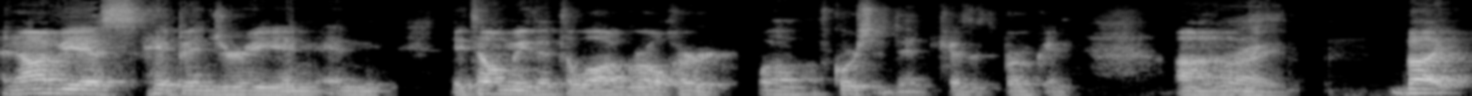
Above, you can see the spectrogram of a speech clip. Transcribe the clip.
an obvious hip injury and and they tell me that the log roll hurt well of course it did because it's broken um, right but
